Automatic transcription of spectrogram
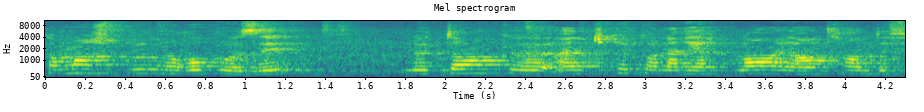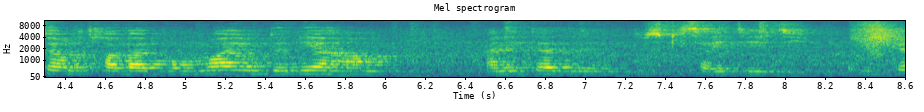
Comment je peux me reposer le temps qu'un truc en arrière-plan est en train de faire le travail pour moi et me donner un, état de, ce qui a été dit.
